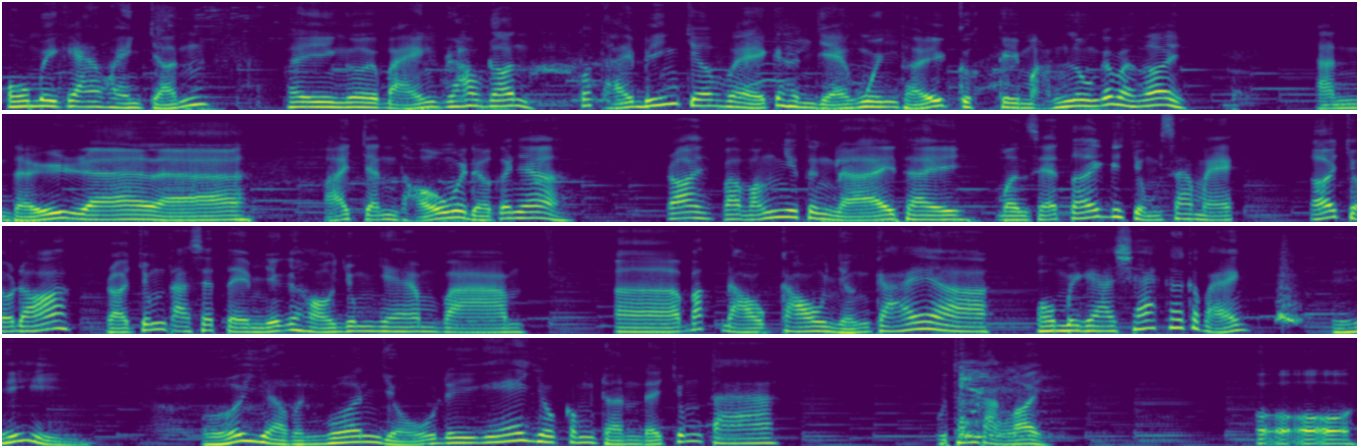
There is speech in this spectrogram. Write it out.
omega hoàn chỉnh thì người bạn Groudon có thể biến trở về cái hình dạng nguyên thủy cực kỳ mạnh luôn các bạn ơi thành thử ra là phải tranh thủ mới được đó nha. Rồi và vẫn như thường lệ thì mình sẽ tới cái vùng sa mạc. Tới chỗ đó rồi chúng ta sẽ tìm những cái hồ dung nham và à, bắt đầu câu những cái à, omega sát đó các bạn. Ý bữa giờ mình quên vụ đi ghé vô công trình để chúng ta ui thánh thần ơi. Ô ô ô ô.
